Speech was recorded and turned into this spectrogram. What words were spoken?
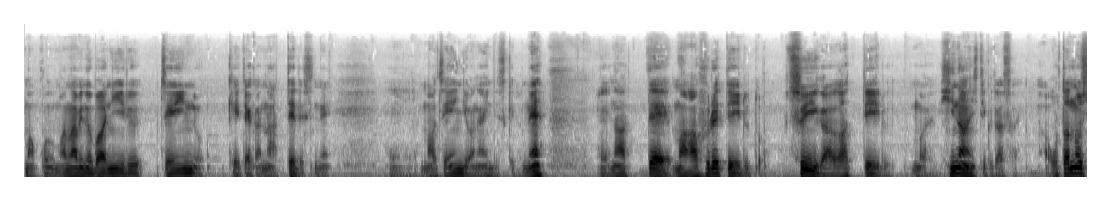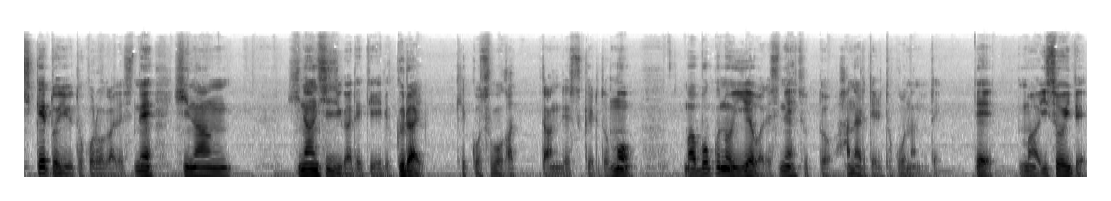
まあ、この学びの場にいる全員の携帯が鳴ってですね、えー、まあ、全員ではないんですけどね、えー、鳴って、まあ溢れていると。水位が上がっている、まあ、避難してください。お楽しけというところがですね避難避難指示が出ているぐらい結構すごかったんですけれども、まあ、僕の家はですねちょっと離れているところなので。で、まあ、急いで、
